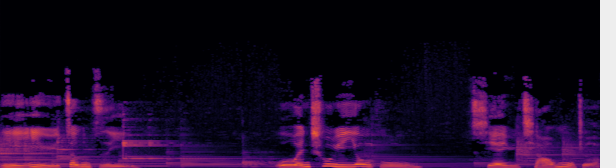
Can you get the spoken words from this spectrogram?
亦异于曾子矣。吾闻出于幽谷，先于乔木者，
